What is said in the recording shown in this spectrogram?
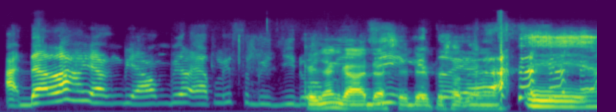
adalah yang diambil at least sebiji dua Kayaknya nggak ada sih di gitu episode ya. ini. Iya.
